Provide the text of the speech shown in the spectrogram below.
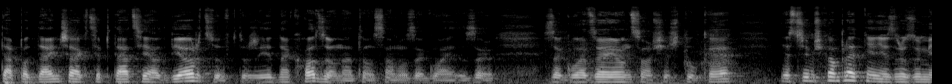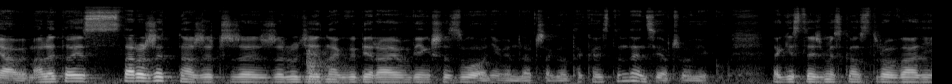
ta poddańcza akceptacja odbiorców, którzy jednak chodzą na tą samą zagładzającą się sztukę, jest czymś kompletnie niezrozumiałym, ale to jest starożytna rzecz, że, że ludzie jednak wybierają większe zło. Nie wiem dlaczego. Taka jest tendencja w człowieku. Tak jesteśmy skonstruowani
